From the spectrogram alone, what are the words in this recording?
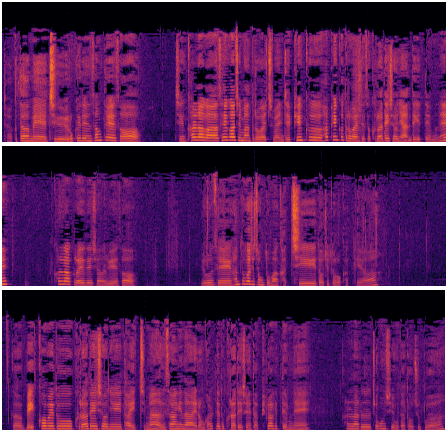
자, 그 다음에 지금 이렇게 된 상태에서 지금 컬러가 세 가지만 들어가 있지만 이제 핑크, 핫핑크 들어가 있는 데서 그라데이션이 안 되기 때문에 컬러 그라데이션을 위해서 이런 색 한두 가지 정도만 같이 넣어주도록 할게요. 그러니까 메이크업에도 그라데이션이 다 있지만 의상이나 이런 거 할 때도 그라데이션이 다 필요하기 때문에 컬러를 조금씩 여기다 넣어주고요.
